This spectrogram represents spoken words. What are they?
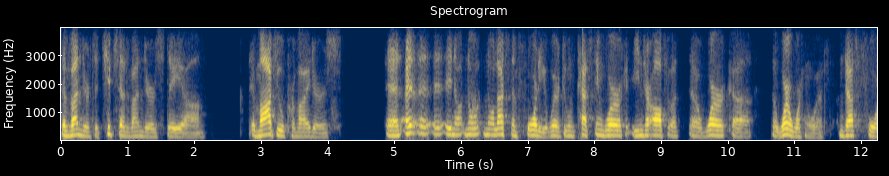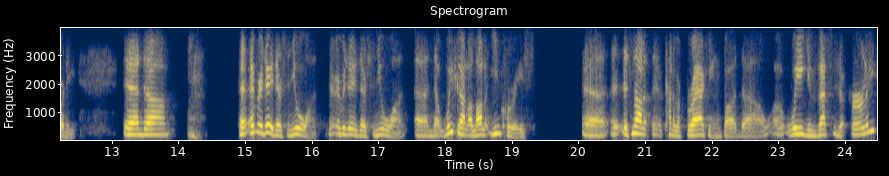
the vendors, the chipset vendors, the, um, the module providers, and uh, uh, you know, no, no less than 40. We're doing testing work, interop work, that we're working with. That's 40. And um, every day there's a new one. Every day there's a new one. And uh, we got a lot of inquiries. Uh, it's not a, kind of a bragging, but uh, we invested early,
